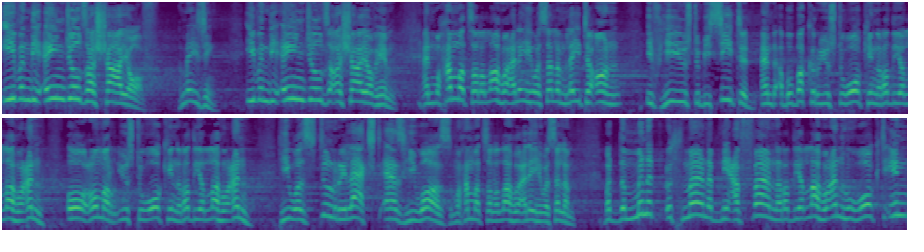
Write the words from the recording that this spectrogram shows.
even the angels are shy of. Amazing. Even the angels are shy of him. And Muhammad sallallahu alayhi wasallam later on if he used to be seated and Abu Bakr used to walk in radiallahu anh, or Umar used to walk in radiallahu anh, he was still relaxed as he was, Muhammad sallallahu alayhi wasallam. But the minute Uthman ibn Affan radiallahu anhu walked in,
